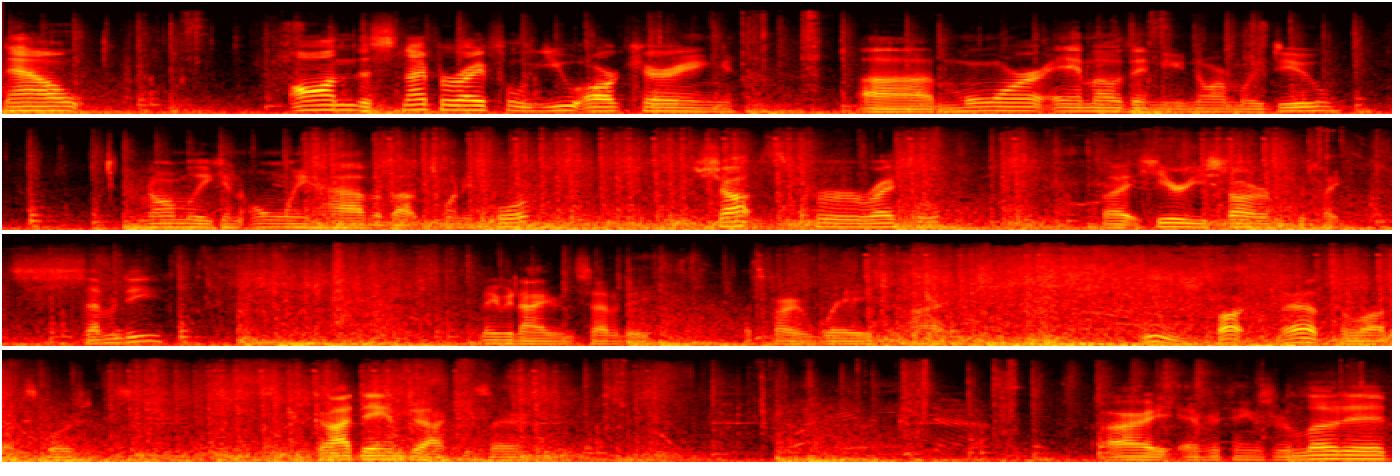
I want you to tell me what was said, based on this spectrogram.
Now, on the sniper rifle, you are carrying uh, more ammo than you normally do. Normally, you can only have about 24 shots per rifle, but here you start with like 70. Maybe not even 70. That's probably way too high. Ooh, fuck, that's a lot of explosions. Goddamn jackals there. Alright, everything's reloaded.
